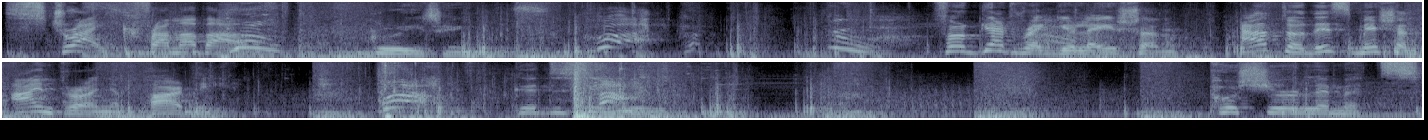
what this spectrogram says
Strike from above. Greetings. Forget regulation. After this mission, I'm throwing a party. Good to see you. Push your limits.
